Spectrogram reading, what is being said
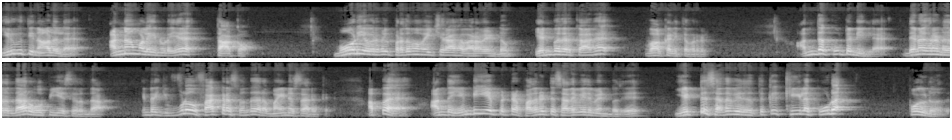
இருபத்தி நாலில் அண்ணாமலையினுடைய தாக்கம். மோடி அவர்கள் பிரதம அமைச்சராக வர வேண்டும் என்பதற்காக வாக்களித்தவர்கள். அந்த கூட்டணியில் தினகரன் இருந்தார் ஓபிஎஸ் இருந்தார். இன்றைக்கு இவ்வளோ ஃபேக்டர்ஸ் வந்து அதில் மைனஸாக இருக்குது அப்போ அந்த என்டிஏ பெற்ற பதினெட்டு சதவீதம் என்பது எட்டு சதவீதத்துக்கு கீழே கூட போயிடும் அது.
